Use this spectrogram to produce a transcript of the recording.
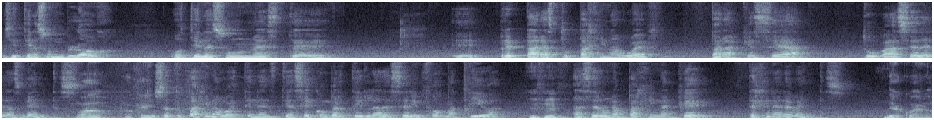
si tienes un blog o tienes un, este, eh, preparas tu página web para que sea tu base de las ventas. Wow, O sea, tu página web tienes, tienes que convertirla de ser informativa a ser una página que te genere ventas. De acuerdo.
